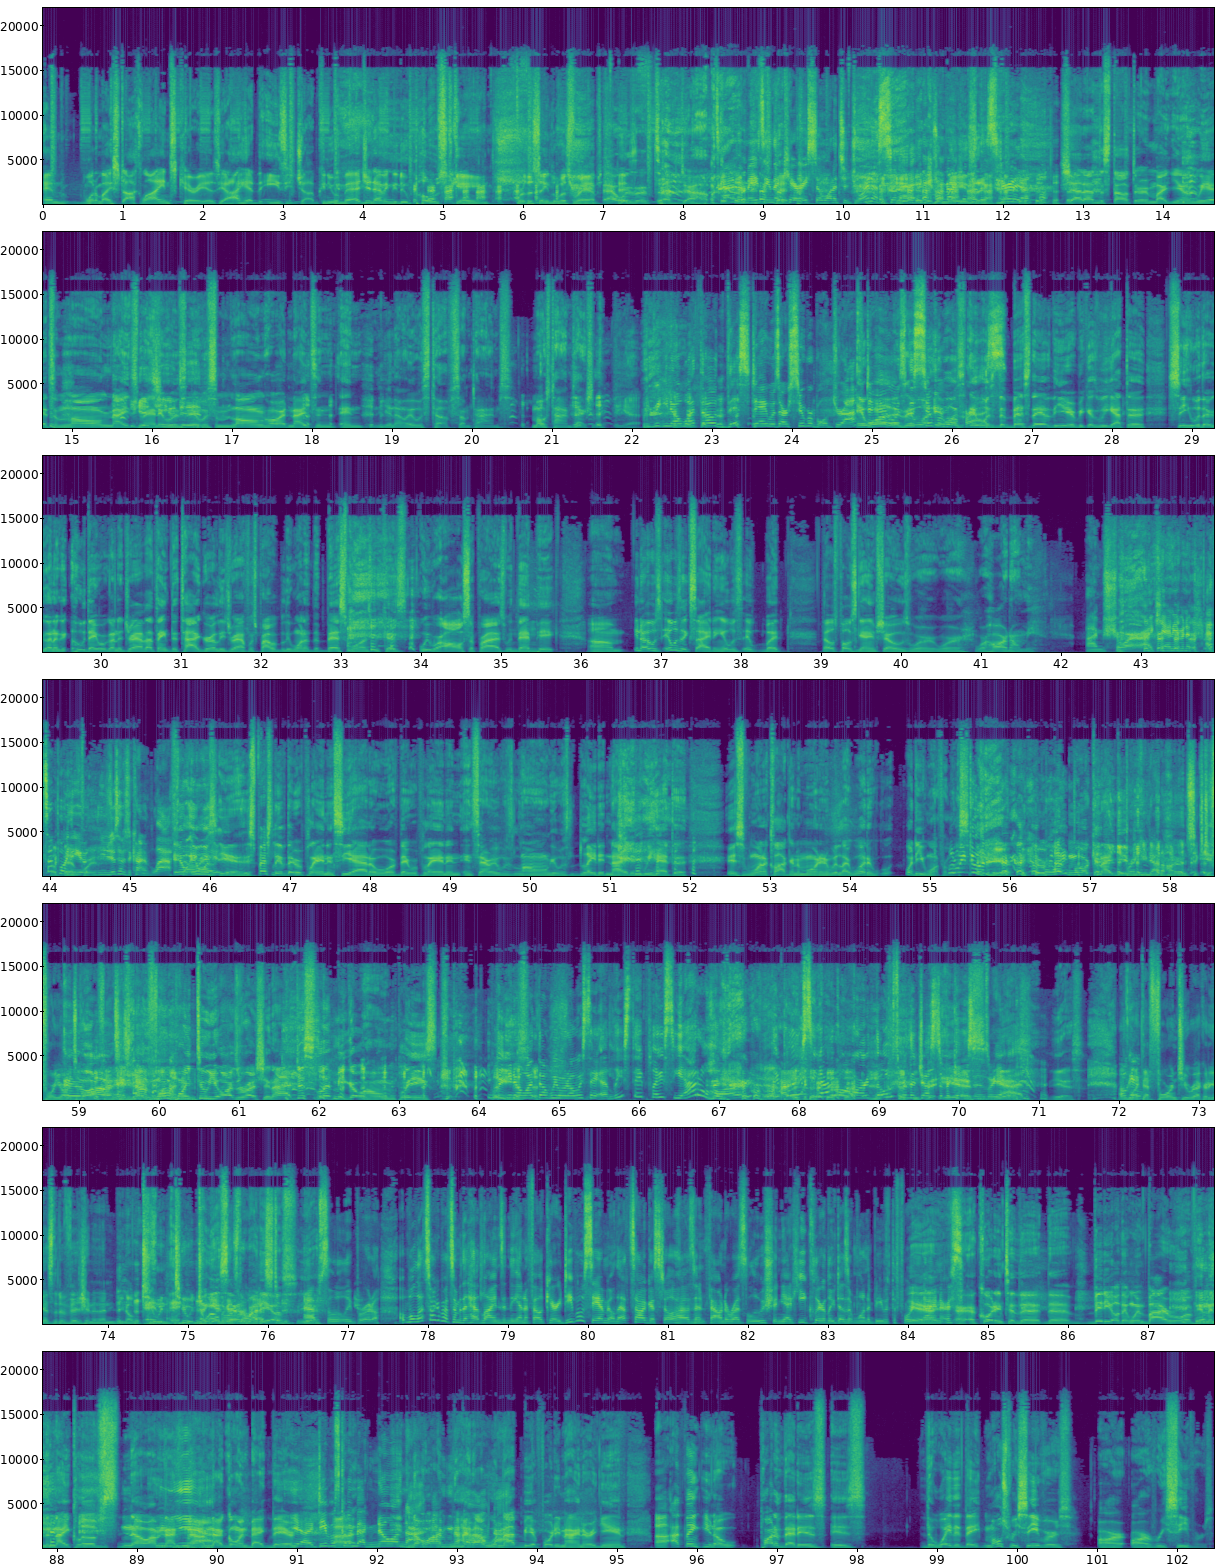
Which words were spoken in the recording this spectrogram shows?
And one of my stock lines, Carey, is yeah, I had the easy job. Can you imagine having to do post game for the St. Louis Rams? That was a tough job. It's kind of amazing that Carey still wanted to join us today. It's Come back into the amazing. studio. Shout out to Stalter and Mike Young. We had some long nights, Yes, man. It was did. it was some long, hard nights, and and you know it was tough sometimes. Most times, actually. Yeah. But you know what though? This day was our Super Bowl draft. It day was. the It was. Super It Bowl was. for It us. was the best day of the year because we got to see who they're gonna, who they were gonna draft. I think the Ty Gurley draft was probably one of the best ones because we were all surprised with Mm-hmm. that pick. Um, you know, it was it was exciting. It was. It, but those post game shows were were were hard on me. I'm sure. I can't even. At some point, you, you. you just have to kind of laugh. It, though, it was yeah, especially if they were playing in Seattle or if they were playing in in San. It was long. It was late at night, and we had to. It's one o'clock in the morning, and we're like, "What? What do you want from us? What are we doing here? what more can I give breaking you?" down 164 yards of Uh, offense is and not not 1.2 yards rushing. I just let me go home, please. Please. You know what though? We would always say, at least they play Seattle hard. They play Seattle hard. Those were the justifications yes, we yes, had. Yes. Okay. like that four and two record against the division, and then you know two and, And- two and and twelve against against the everybody rest. else. Yeah. Absolutely brutal. Oh, well, let's talk about some of the headlines in the NFL. Carey Deebo Samuel, that saga still hasn't found a resolution yet. He clearly doesn't want to be with the 49ers. Yeah, uh, according to the, the video that went viral of him in the nightclubs, no, I'm not. No, I'm not going back there. Yeah, Deebo's coming back. No, I'm not. No, I'm not. No, I I'm will not. not. be a 49er again. Uh, I think you know part of that is is the way that they most receivers are are receivers.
